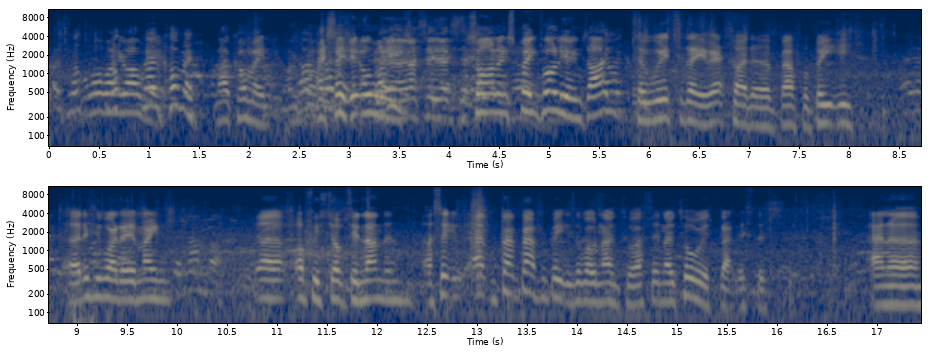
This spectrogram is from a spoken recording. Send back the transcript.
That's not, Why won't you hold no comment. No comment. That says it all there. Silence speak volumes, eh? So we're today we're outside of Balfour Beatty's. Uh, this is one of their main uh, office jobs in London. I see uh, Balfour Beatty's are well known to us. They're notorious blacklisters, and uh,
